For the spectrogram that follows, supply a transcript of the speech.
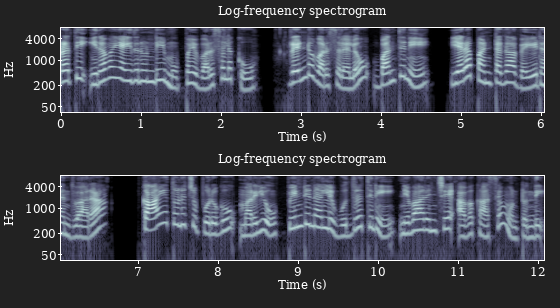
ప్రతి ఇరవై ఐదు నుండి ముప్పై వరుసలకు రెండు వరుసలలో బంతిని ఎర పంటగా వేయడం ద్వారా కాయతొలుచు పురుగు మరియు పిండినల్లి ఉధృతిని నివారించే అవకాశం ఉంటుంది.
